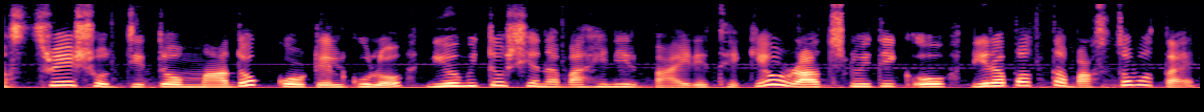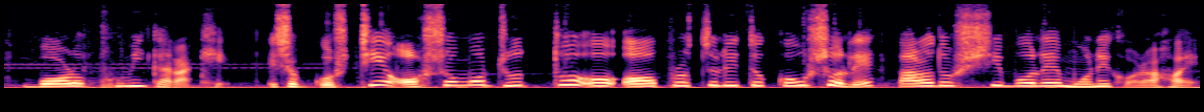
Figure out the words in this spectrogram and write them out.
অস্ত্রে সজ্জিত মাদক কোর্টেলগুলো নিয়মিত সেনাবাহিনীর বাইরে থেকেও রাজনৈতিক ও নিরাপত্তা বাস্তবতায় বড় ভূমিকা রাখে। এসব গোষ্ঠী অসম যুদ্ধ ও অপ্রচলিত কৌশলে পারদর্শী বলে মনে করা হয়।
